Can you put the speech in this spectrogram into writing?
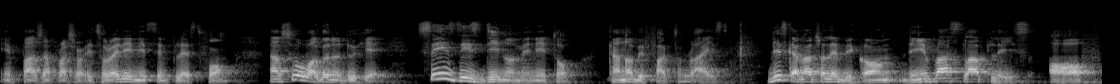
in partial fraction. It's already in its simplest form. Now, see what we're going to do here. Since this denominator cannot be factorized, this can actually become the inverse Laplace of,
